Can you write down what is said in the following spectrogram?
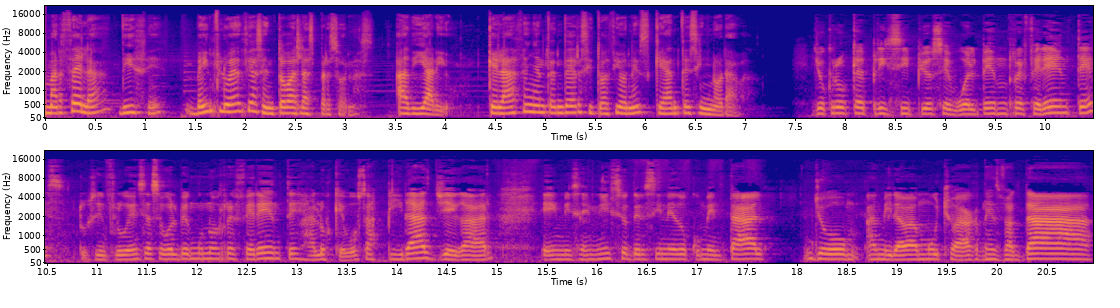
Marcela dice, ve influencias en todas las personas, a diario, que la hacen entender situaciones que antes ignoraba. Yo creo que al principio se vuelven referentes, tus influencias se vuelven unos referentes a los que vos aspirás llegar. En mis inicios del cine documental, yo admiraba mucho a Agnes Bagdad,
